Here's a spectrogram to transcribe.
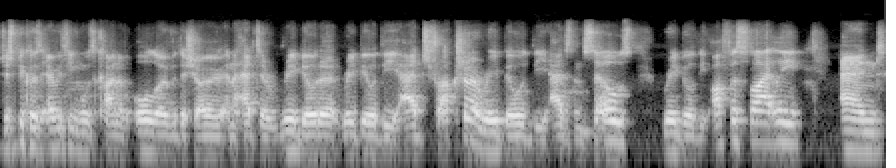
just because everything was kind of all over the show and I had to rebuild it, rebuild the ad structure, rebuild the ads themselves, rebuild the offer slightly. And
